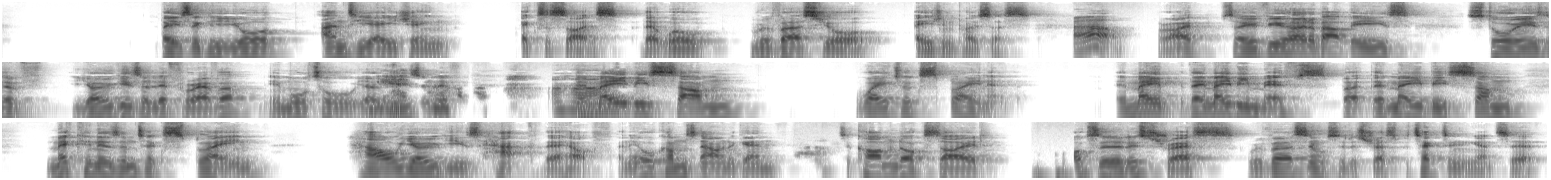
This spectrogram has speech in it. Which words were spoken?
basically your anti aging exercise that will reverse your aging process. Oh. All right. So if you heard about these stories of yogis that live forever, immortal yogis Yes. who live, Uh-huh. there may be some way to explain it. It may they may be myths, but there may be some mechanism to explain how yogis hack their health. And it all comes down again to carbon dioxide, oxidative stress, reversing oxidative stress, protecting against it,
